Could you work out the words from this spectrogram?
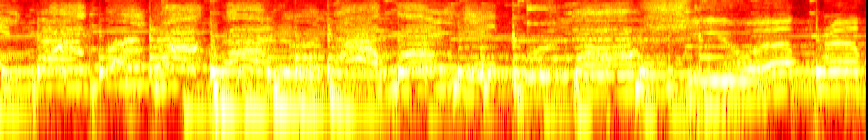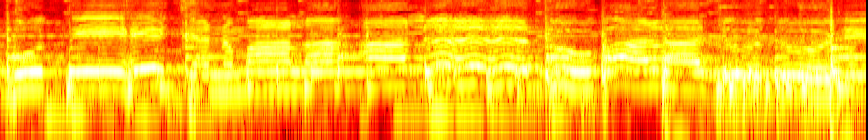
इथं पूजा करू लागली फुलं. शिव प्रभू ते जन्माला आलं. जुबाळा जुजू रे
